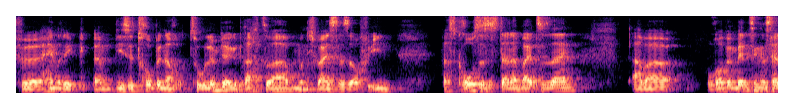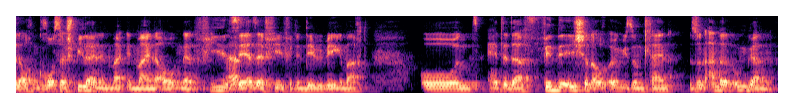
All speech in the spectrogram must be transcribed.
für Henrik, ähm, diese Truppe nach, zu Olympia gebracht zu haben. Und ich weiß, dass es auch für ihn was Großes ist, da dabei zu sein. Aber Robin Benzing ist halt auch ein großer Spieler in, in meinen Augen. Der hat viel, ja. sehr, sehr viel für den DBB gemacht. Und hätte da, finde ich, schon auch irgendwie so einen kleinen, so einen anderen Umgang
